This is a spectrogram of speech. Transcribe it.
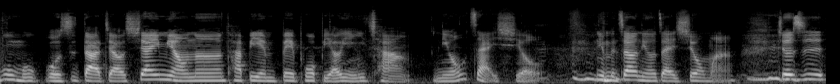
父母博士大叫。下一秒呢，他便被迫表演一场牛仔秀。你们知道牛仔秀吗？就是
